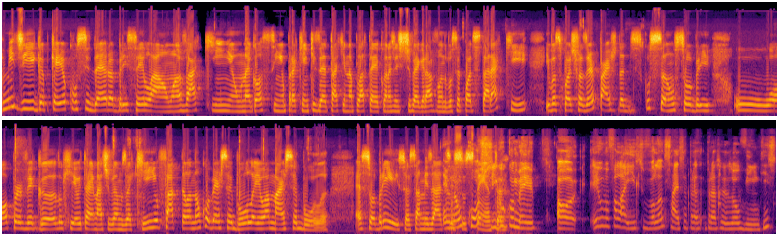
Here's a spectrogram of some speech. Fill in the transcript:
me diga, porque aí eu considero abrir, sei lá, uma vaquinha, um negocinho para quem quiser estar tá aqui na plateia quando a gente estiver gravando. Você pode estar aqui e você pode fazer parte da discussão sobre o Whopper vegano que eu e Tainá tivemos aqui e o fato dela não comer cebola e eu amar cebola. É sobre isso, essa amizade eu se sustenta. Eu não consigo comer. Ó, eu vou falar isso, vou lançar isso para seus ouvintes.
